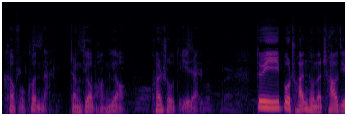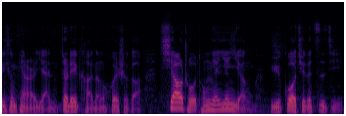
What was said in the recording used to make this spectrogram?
克服困难，拯救朋友，宽恕敌人。对于一部传统的超级英雄片而言，这里可能会是个消除童年阴影、与过去的自己、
